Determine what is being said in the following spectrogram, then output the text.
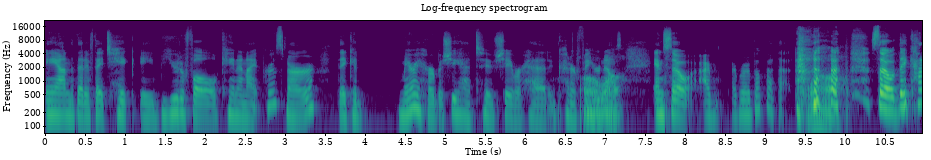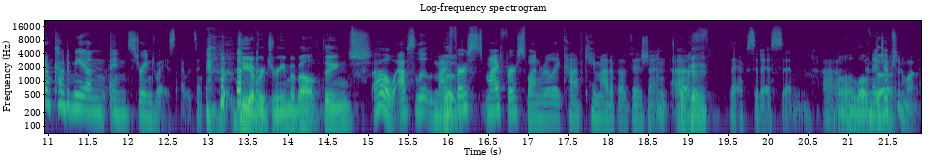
and that if they take a beautiful Canaanite prisoner, they could marry her, but she had to shave her head and cut her fingernails. Oh, wow. And so I, I wrote a book about that. Wow. so they kind of come to me on, in strange ways, I would say. Do you ever dream about things? Oh, absolutely. My the, first my first one really kind of came out of a vision of okay the Exodus and uh, well, an that. Egyptian woman.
